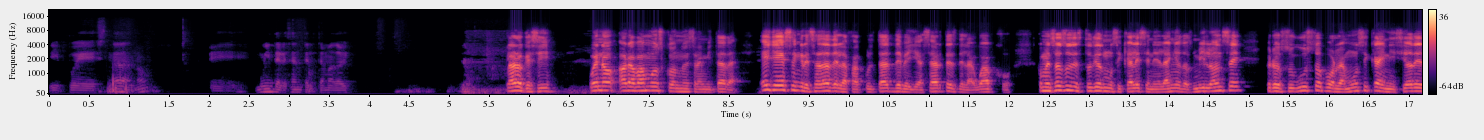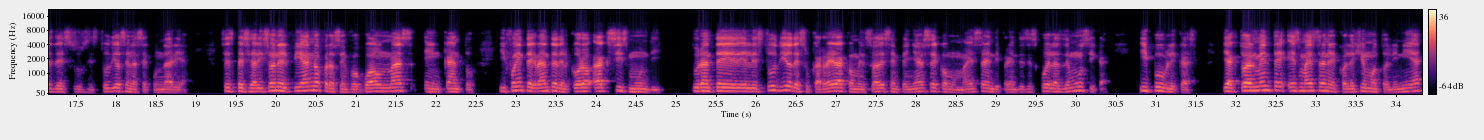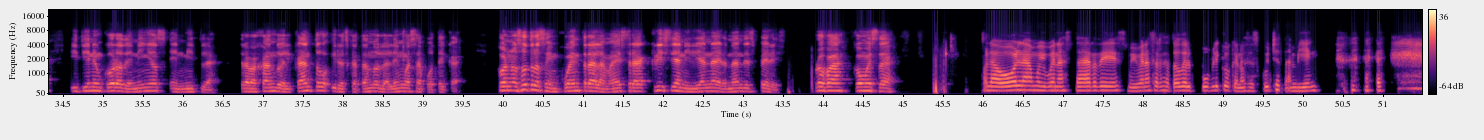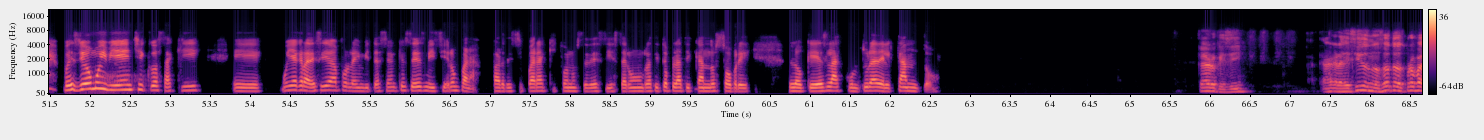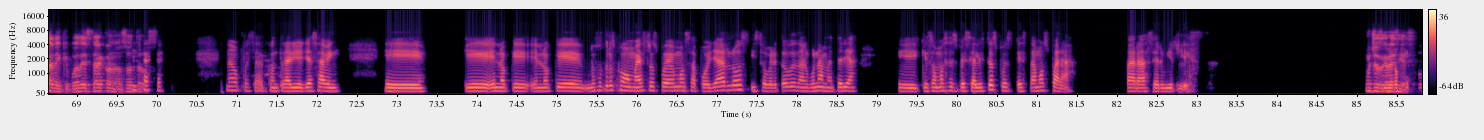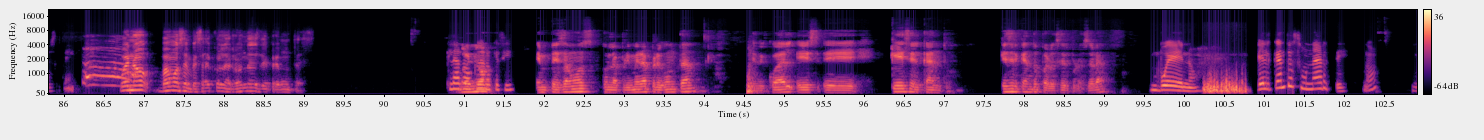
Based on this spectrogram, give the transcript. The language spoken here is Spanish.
Y pues nada, ¿no? Eh, muy interesante el tema de hoy. Claro que sí. Bueno, ahora vamos con nuestra invitada. Ella es egresada de la Facultad de Bellas Artes de la UABJO. Comenzó sus estudios musicales en el año 2011, pero su gusto por la música inició desde sus estudios en la secundaria. Se especializó en el piano, pero se enfocó aún más en canto y fue integrante del coro Axis Mundi. Durante el estudio de su carrera comenzó a desempeñarse como maestra en diferentes escuelas de música y públicas, y actualmente es maestra en el Colegio Motolinía y tiene un coro de niños en Mitla trabajando el canto y rescatando la lengua zapoteca. Con nosotros se encuentra la maestra Cristian Iliana Hernández Pérez. Profa, ¿cómo está? Hola, hola, muy buenas tardes, muy buenas tardes a todo el público que nos escucha también. pues yo muy bien, chicos, aquí eh, muy agradecida por la invitación que ustedes me hicieron para participar aquí con ustedes y estar un ratito platicando sobre lo que es la cultura del canto. Claro que sí agradecidos nosotros, profa, de que puede estar con nosotros. no, pues al contrario, ya saben eh, que en lo que en lo que nosotros como maestros podemos apoyarlos y sobre todo en alguna materia eh, que somos especialistas, pues estamos para, para servirles. Muchas gracias. Bueno, vamos a empezar con las rondas de preguntas. Claro, claro que sí. Empezamos con la primera pregunta, el cual es, eh, ¿qué es el canto? ¿Qué es el canto para usted, profesora? Bueno, el canto es un arte, ¿no?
